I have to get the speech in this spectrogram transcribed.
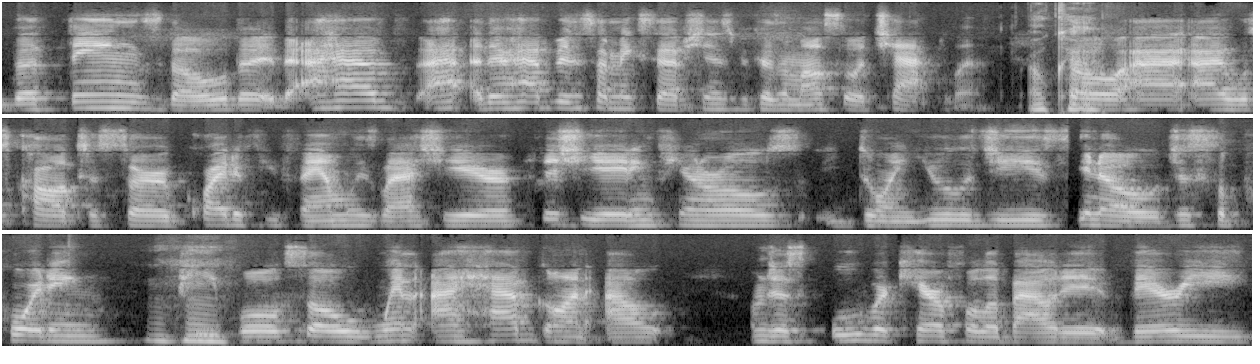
the things though that I have I, there have been some exceptions because I'm also a chaplain. Okay. So I, I was called to serve quite a few families last year, officiating funerals, doing eulogies, you know, just supporting mm-hmm. people. So when I have gone out, I'm just uber careful about it, very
